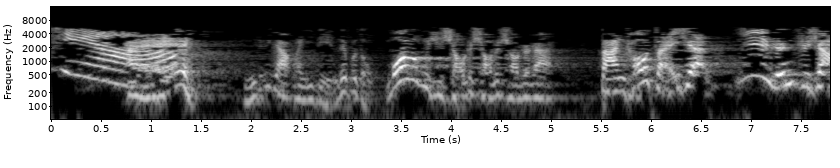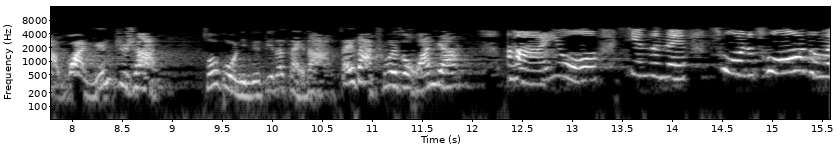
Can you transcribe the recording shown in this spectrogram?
小。哎，你这个丫鬟一点都不懂，么东西晓着晓着晓着的。单朝宰相，一人之下，万人之上。做过你们比他再大，再大出来做还家。哎呦，现在呢，错着错着嘛。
